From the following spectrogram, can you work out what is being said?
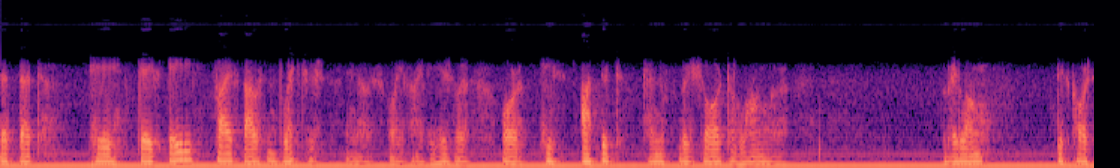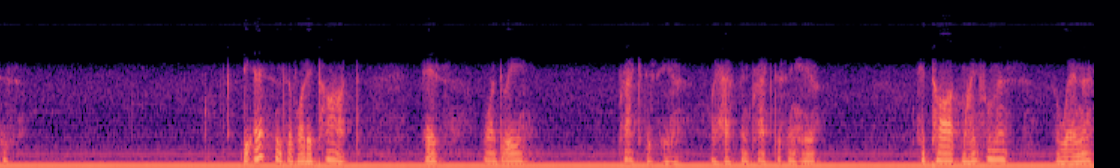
Said that he gave 85,000 lectures in those 45 years, or, or he's uttered kind of very short or long or very long discourses. The essence of what he taught is what we practice here, we have been practicing here. He taught mindfulness, awareness,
